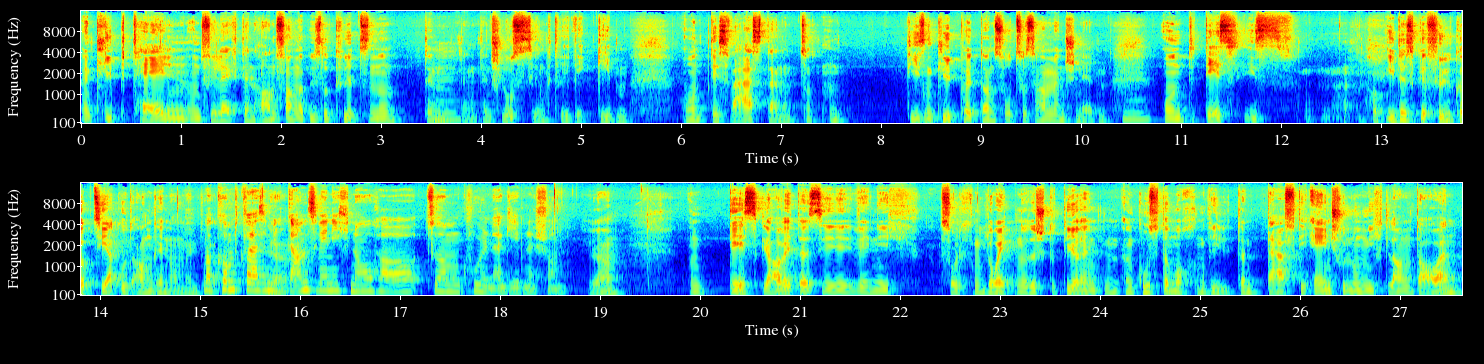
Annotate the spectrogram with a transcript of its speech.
einen Clip teilen und vielleicht den Anfang ein bisschen kürzen und den, mhm. den, den, Schluss irgendwie weggeben. Und das war es dann. Und, und, diesen Clip halt dann so zusammenschneiden. Mhm. Und das ist, habe ich das Gefühl gehabt, sehr gut angenommen. Man kommt quasi ja. mit ganz wenig Know-how zu einem coolen Ergebnis schon. Ja, und das glaube ich, dass ich, wenn ich solchen Leuten oder Studierenden einen Guster machen will, dann darf die Einschulung nicht lang dauern,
